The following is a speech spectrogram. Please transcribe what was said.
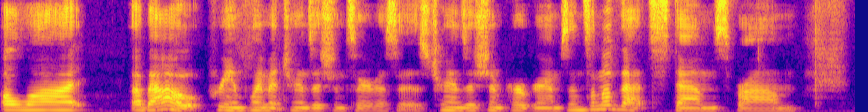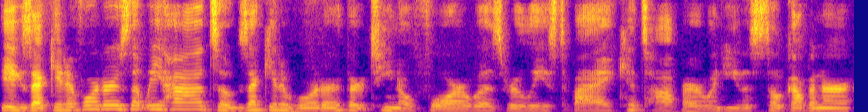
a lot about pre employment transition services, transition programs, and some of that stems from the executive orders that we had. So, Executive Order 1304 was released by Kitzhaber when he was still governor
